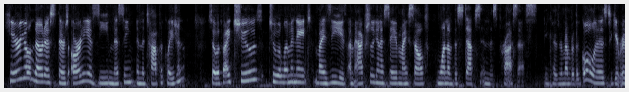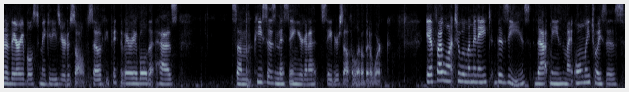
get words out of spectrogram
Here you'll notice there's already a z missing in the top equation. So if I choose to eliminate my z's, I'm actually going to save myself one of the steps in this process. Because remember, the goal is to get rid of variables to make it easier to solve. So if you pick the variable that has some pieces missing, you're going to save yourself a little bit of work. If I want to eliminate the z's, that means my only choices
